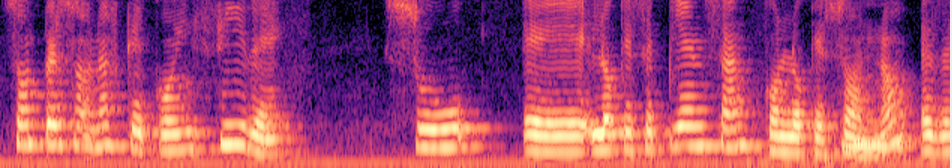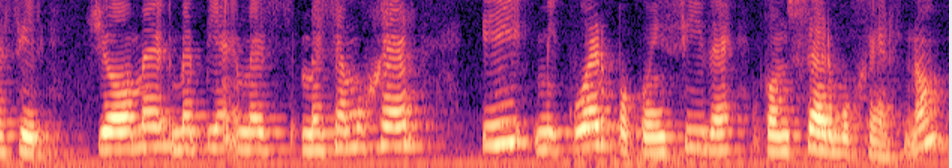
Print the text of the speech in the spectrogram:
son personas que coincide su, eh, lo que se piensan con lo que son, ¿no? Es decir, yo me, me, me, sé mujer y mi cuerpo coincide con ser mujer, ¿no?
